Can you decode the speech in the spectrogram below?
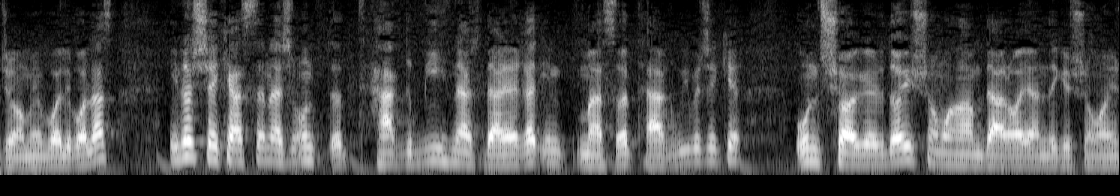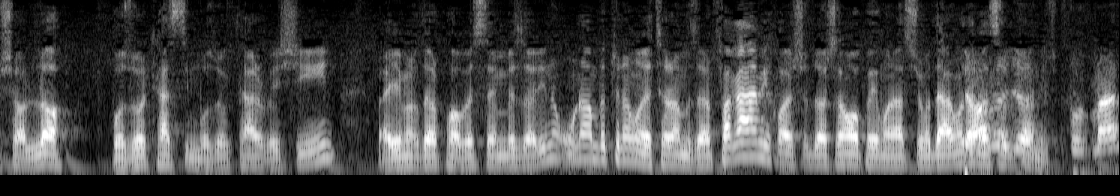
جامعه والیبال است اینا شکسته نشه. اون تقبیح نشه. در حقیقت این مسائل تقبیح بشه که اون شاگردای شما هم در آینده که شما انشالله بزرگ هستین بزرگتر بشین و یه مقدار پا به سن بذارین اونم بتونم احترام بذارم. فقط همین خواهش رو داشتم با پیمان از شما در مورد نجات، کنید. من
